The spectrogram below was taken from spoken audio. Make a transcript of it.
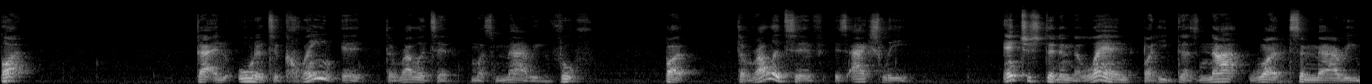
But that in order to claim it, the relative must marry Ruth. But the relative is actually interested in the land, but he does not want to marry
